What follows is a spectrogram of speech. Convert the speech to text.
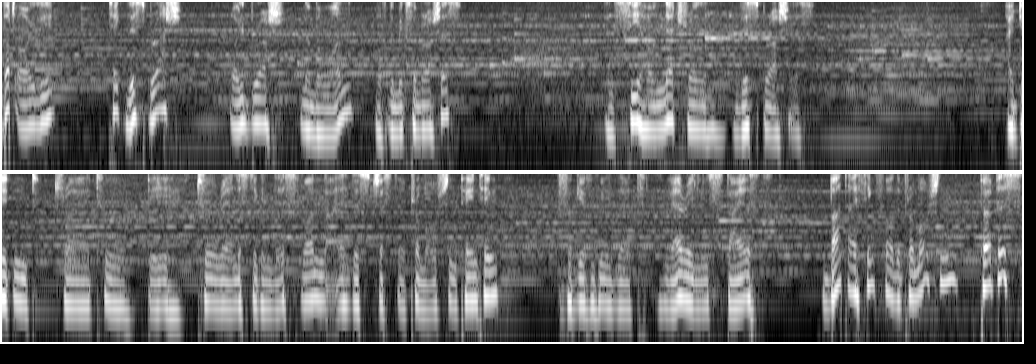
but oily, take this brush, oil brush number one of the mixer brushes, and see how natural this brush is. I didn't try to be too realistic in this one, this is just a promotion painting forgive me that very loose style. But I think for the promotion purpose,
